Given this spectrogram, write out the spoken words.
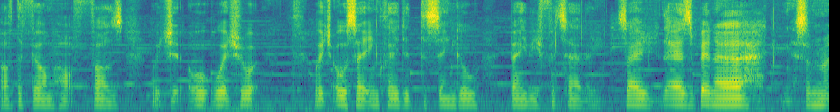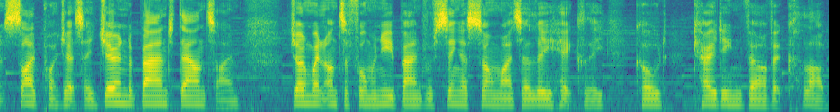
of the film Hot Fuzz which which which also included the single Baby Fratelli. So there's been a some side projects. So during the band downtime, John went on to form a new band with singer-songwriter Lou Hickey called Codeine Velvet Club.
